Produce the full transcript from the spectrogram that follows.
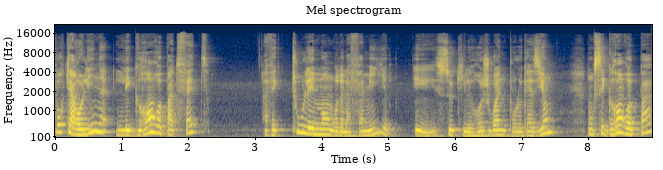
pour Caroline, les grands repas de fête, avec tous les membres de la famille et ceux qui les rejoignent pour l'occasion, donc ces grands repas,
